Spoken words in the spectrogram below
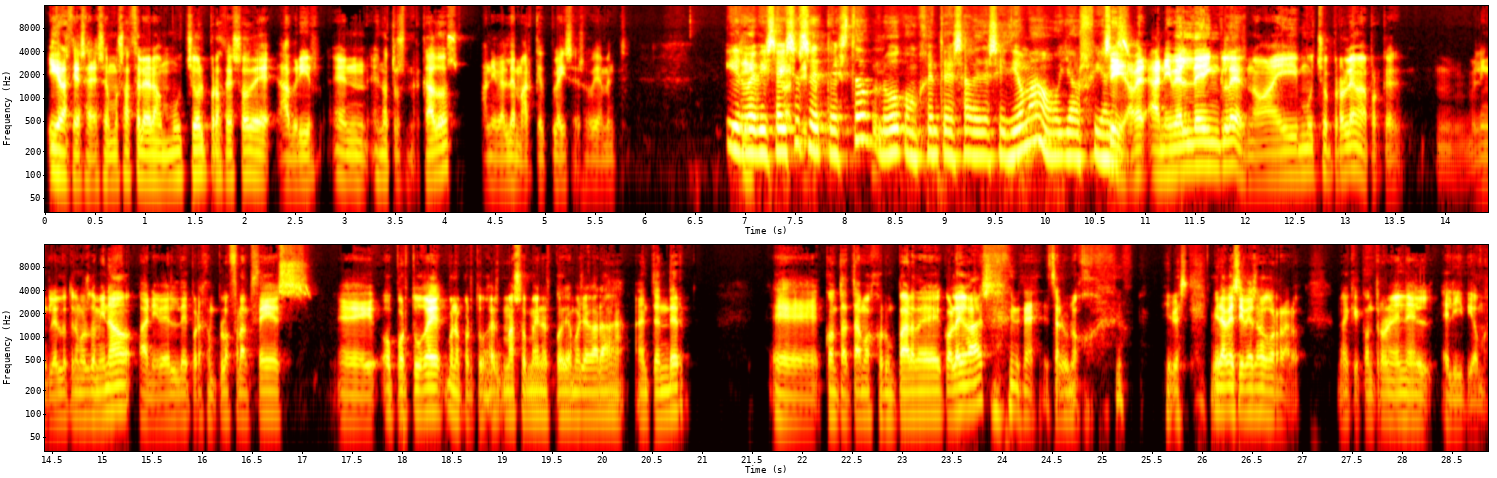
Y gracias a eso hemos acelerado mucho el proceso de abrir en, otros mercados a nivel de marketplaces, obviamente. ¿Y, revisáis ese texto luego con gente que sabe de ese idioma o ya os fiáis? Sí, a ver, a nivel de inglés no hay mucho problema porque mm, el inglés lo tenemos dominado. A nivel de, por ejemplo, francés eh, o portugués, bueno, portugués más o menos podríamos llegar a, entender. Eh, contactamos con un par de colegas, echarle un ojo y ves, mira a ver si ves algo raro. No hay que controlar el, el idioma.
